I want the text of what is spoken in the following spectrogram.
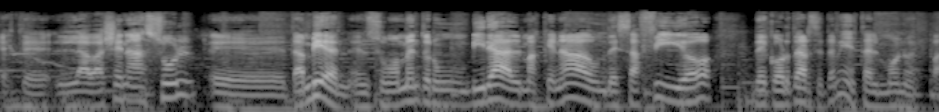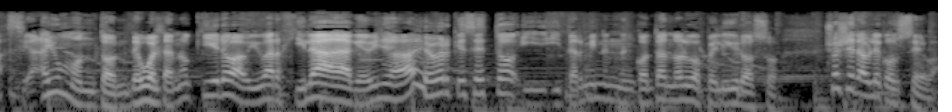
Este, la ballena azul eh, también, en su momento era un viral más que nada, un desafío de cortarse. También está el mono espacial. Hay un montón. De vuelta, no quiero avivar gilada, que digan, ay, a ver qué es esto, y, y terminen encontrando algo peligroso. Yo ayer hablé con Seba.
